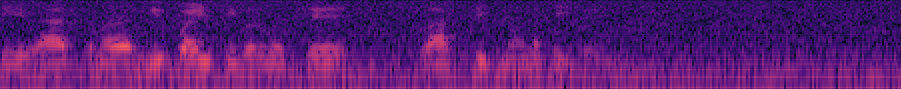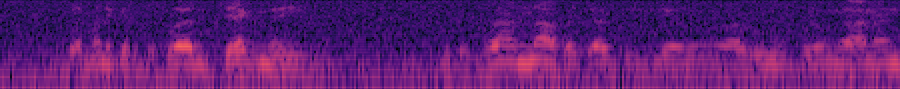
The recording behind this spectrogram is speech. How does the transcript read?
એ વાત તમારા વ્યૂ પોઈન્ટથી બરોબર છે વાસ્તવિકમાં નથી કહ્યું મને કહે ભગવાન છે કે નહીં ભગવાન ના હોય તો આ આનંદ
